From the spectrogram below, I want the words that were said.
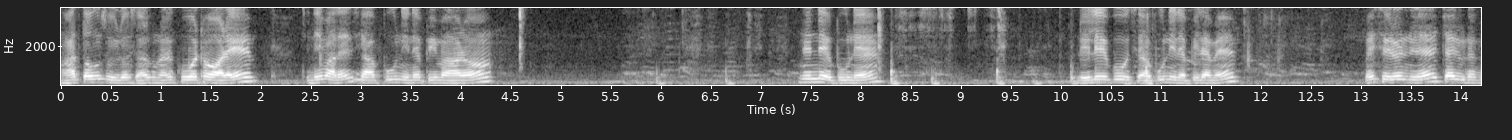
3ဆိုပြီးတော့ဆရာတို့ကလည်းကိုယ်ဝတ်ထောက်ရတယ်ဒီနေ့မှလည်းဆရာပူးအနေနဲ့ပြီးမှာတော့နှစ်နှစ်ပူးနဲ့လေးလေးပူးဆရာပူးအနေနဲ့ပြီးလိုက်မယ်မိတ်ဆွေတို့အနေနဲ့ကြိုက်လို့တဲ့က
